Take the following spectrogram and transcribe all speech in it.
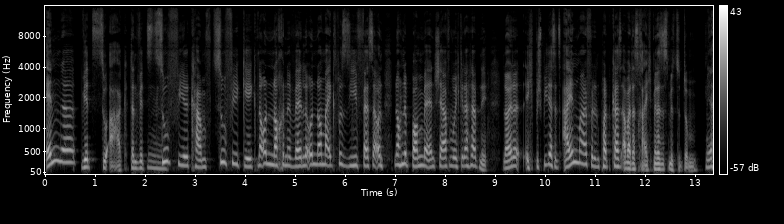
Ende wird's zu arg. Dann wird's hm. zu viel Kampf, zu viel Gegner und noch eine Welle und nochmal Explosivfässer und noch eine Bombe entschärfen, wo ich gedacht habe, nee, Leute, ich bespiele das jetzt einmal für den Podcast, aber das reicht mir, das ist mir zu dumm. Ja,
